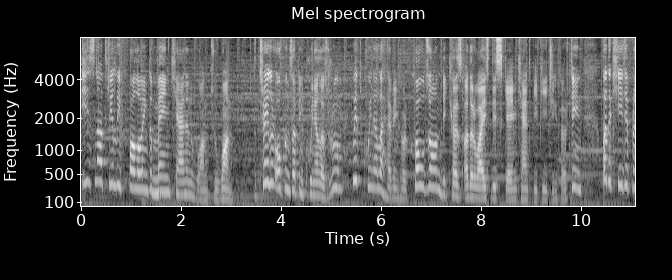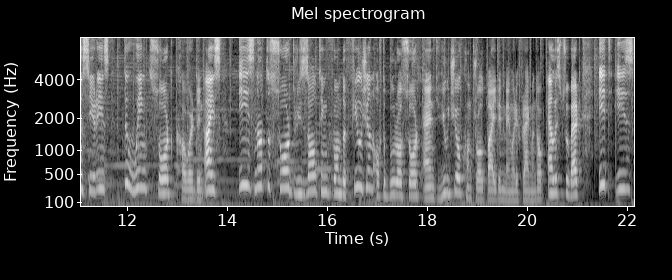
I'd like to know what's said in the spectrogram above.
is not really following the main canon one to one. The trailer opens up in Quinella's room with Quinella having her clothes on because otherwise this game can't be PG-13, but the key difference here is the winged sword covered in ice is not the sword resulting from the fusion of the Blue Rose sword and Eugeo controlled by the memory fragment of Alice Zuberg, it is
